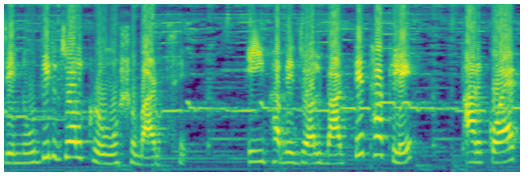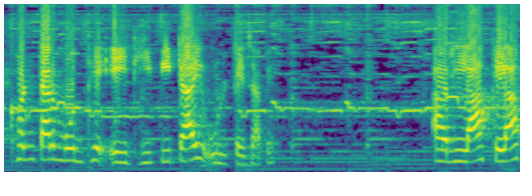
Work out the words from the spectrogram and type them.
যে নদীর জল ক্রমশ বাড়ছে। এইভাবে জল বাড়তে থাকলে আর কয়েক ঘণ্টার মধ্যে এই ঢিপিটাই উল্টে যাবে। আর লাখ লাখ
